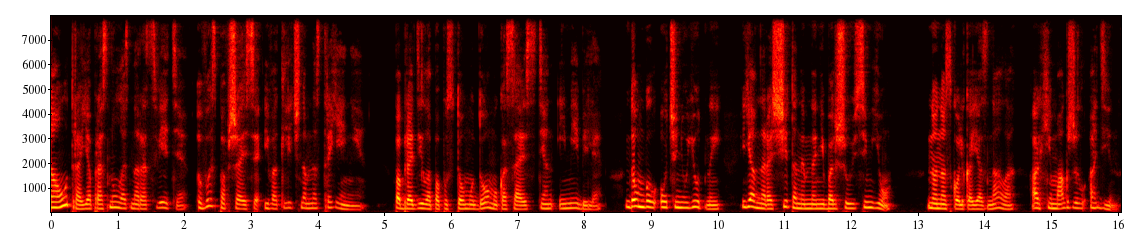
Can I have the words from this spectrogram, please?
На утро я проснулась на рассвете, выспавшаяся и в отличном настроении. Побродила по пустому дому, касаясь стен и мебели. Дом был очень уютный, явно рассчитанным на небольшую семью. Но, насколько я знала, Архимаг жил один.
